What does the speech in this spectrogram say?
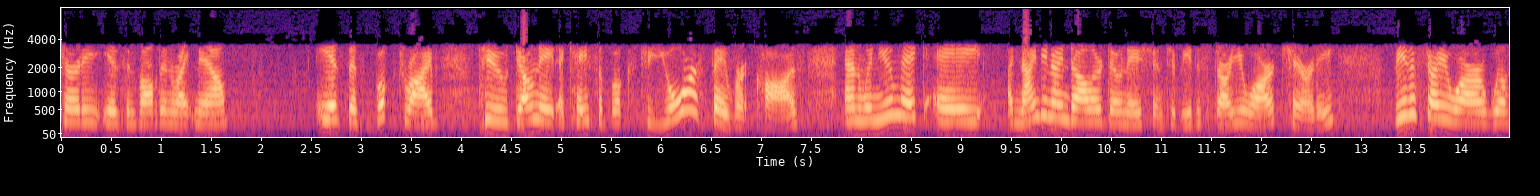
charity is involved in right now is this book drive to donate a case of books to your favorite cause. And when you make a, a $99 donation to Be the Star You Are charity, Be the Star You Are will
